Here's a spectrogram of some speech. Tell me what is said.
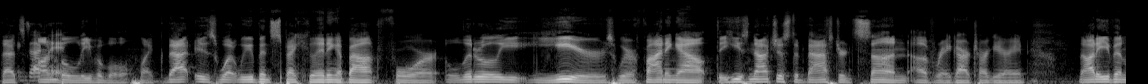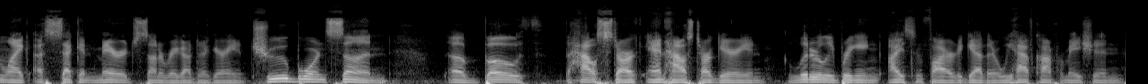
That's exactly. unbelievable. Like that is what we've been speculating about for literally years. We're finding out that he's not just a bastard son of Rhaegar Targaryen, not even like a second marriage son of Rhaegar Targaryen, true born son of both the House Stark and House Targaryen, literally bringing ice and fire together. We have confirmation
